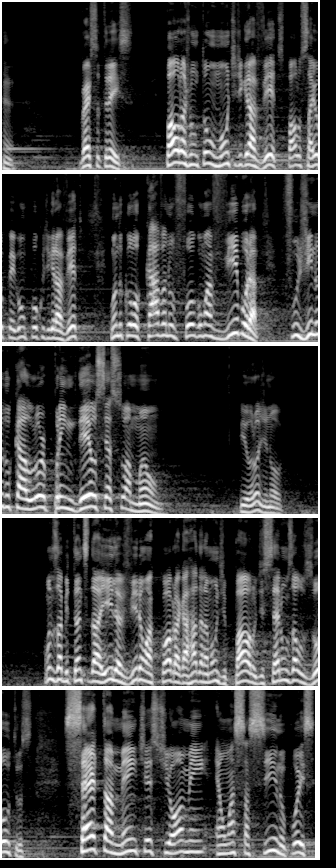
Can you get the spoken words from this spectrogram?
Verso 3: Paulo ajuntou um monte de gravetos. Paulo saiu, pegou um pouco de graveto. Quando colocava no fogo uma víbora, fugindo do calor, prendeu-se a sua mão. Piorou de novo. Quando os habitantes da ilha viram a cobra agarrada na mão de Paulo, disseram uns aos outros: Certamente este homem é um assassino, pois,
